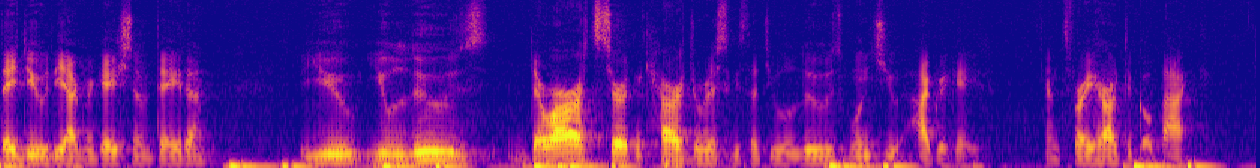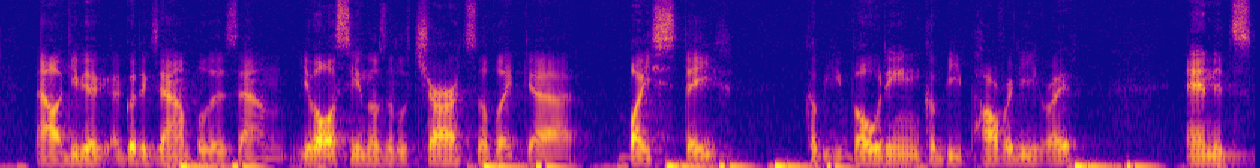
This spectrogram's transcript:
they do the aggregation of data. You, you lose, there are certain characteristics that you will lose once you aggregate, and it's very hard to go back. Now, I'll give you a, a good example is um, you've all seen those little charts of like uh, by state. Could be voting, could be poverty, right? And it's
